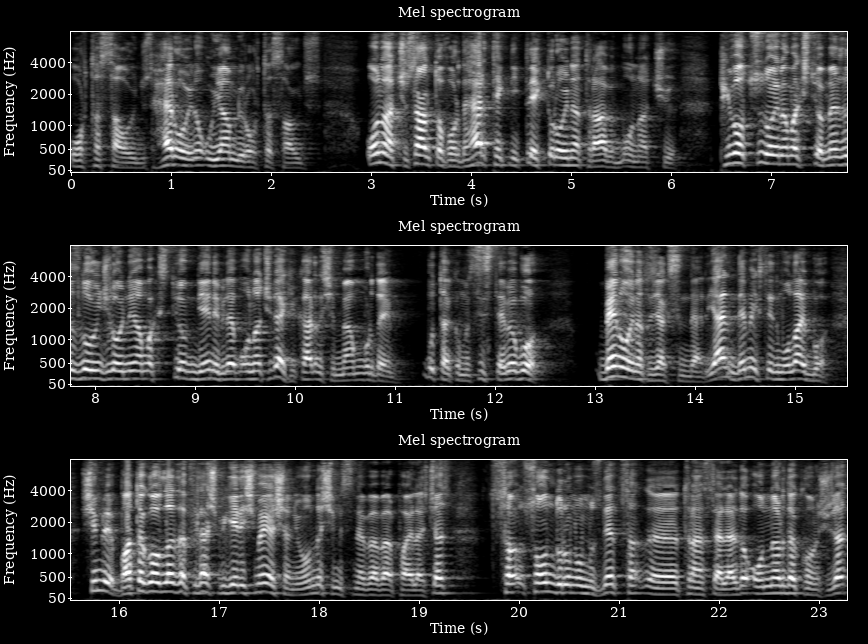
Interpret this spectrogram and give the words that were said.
orta saha oyuncusu. Her oyuna uyan bir orta saha oyuncusu. Onaçu Santofor'da her teknik direktör oynatır abi Onaçu'yu. Pivotsuz oynamak istiyorum. Ben hızlı oyuncuyla oynamak istiyorum diyene bile Onaçu der ki kardeşim ben buradayım. Bu takımın sistemi bu. Ben oynatacaksın der. Yani demek istediğim olay bu. Şimdi Batagov'la da flash bir gelişme yaşanıyor. Onu da şimdi sizinle beraber paylaşacağız. So- son durumumuz net e, transferlerde onları da konuşacağız.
